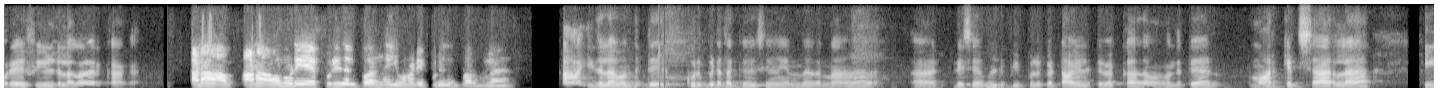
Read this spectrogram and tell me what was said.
ஒரே ஃபீல்டுல தான் இருக்காங்க. ஆனா ஆனா அவனுடைய புரிதல் பாருங்க இவனுடைய புரிதல் பாருங்களேன். ஆ இதுல வந்துட்டு குறிப்பிடத்தக்க விஷயம் என்னதுன்னா டிசேபிள்டு பீப்புளுக்கு டாய்லெட் வைக்காதவன் வந்துட்டு மார்க்கெட் ஷேர்ல ஹி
